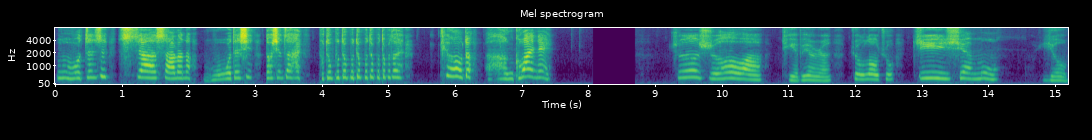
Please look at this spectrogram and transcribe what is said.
我真是吓傻了呢，我的心到现在还扑通扑通扑通扑通扑通扑通跳的很快呢。”这时候啊，铁片人就露出既羡慕。又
